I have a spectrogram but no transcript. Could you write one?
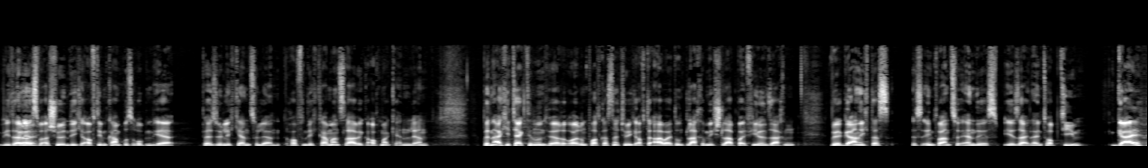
Vitali, es war schön, dich auf dem Campus Open Air persönlich kennenzulernen. Hoffentlich kann man Slavik auch mal kennenlernen. Bin Architektin und höre euren Podcast natürlich auf der Arbeit und lache mich schlapp bei vielen Sachen. Will gar nicht, dass es irgendwann zu Ende ist. Ihr seid ein Top-Team. Geil.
